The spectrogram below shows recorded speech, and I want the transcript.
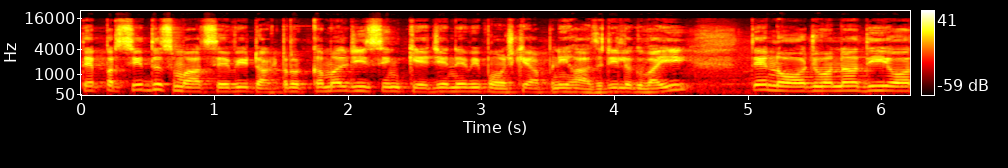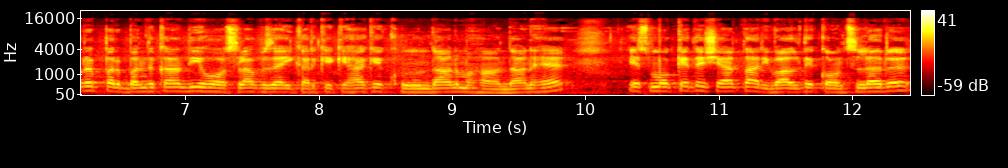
ਤੇ ਪ੍ਰਸਿੱਧ ਸਮਾਜ ਸੇਵੀ ਡਾਕਟਰ ਕਮਲਜੀਤ ਸਿੰਘ ਕੇਜੇ ਨੇ ਵੀ ਪਹੁੰਚ ਕੇ ਆਪਣੀ ਹਾਜ਼ਰੀ ਲਗਵਾਈ ਤੇ ਨੌਜਵਾਨਾਂ ਦੀ ਔਰ ਪ੍ਰਬੰਧਕਾਂ ਦੀ ਹੌਸਲਾ ਅਫਜ਼ਾਈ ਕਰਕੇ ਕਿਹਾ ਕਿ ਖੂਨਦਾਨ ਮਹਾਨਦਾਨ ਹੈ। ਇਸ ਮੌਕੇ ਤੇ ਸ਼ਹਿਰ ਧਾਰੀਵਾਲ ਦੇ ਕੌਂਸਲਰ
